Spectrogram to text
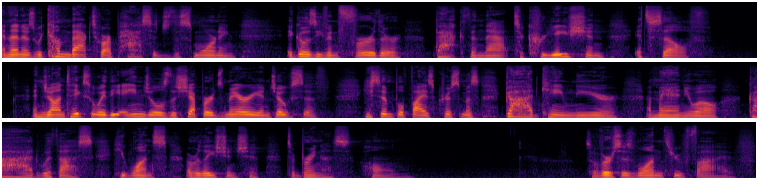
And then as we come back to our passage this morning, it goes even further back than that to creation itself. And John takes away the angels, the shepherds, Mary and Joseph. He simplifies Christmas. God came near, Emmanuel, God with us. He wants a relationship to bring us home. So, verses 1 through 5.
